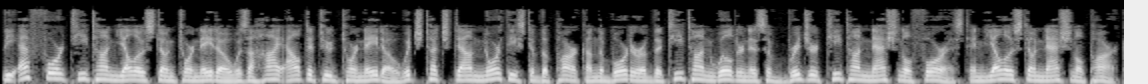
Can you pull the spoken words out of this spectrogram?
The F4 Teton Yellowstone tornado was a high-altitude tornado which touched down northeast of the park on the border of the Teton Wilderness of Bridger-Teton National Forest and Yellowstone National Park.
